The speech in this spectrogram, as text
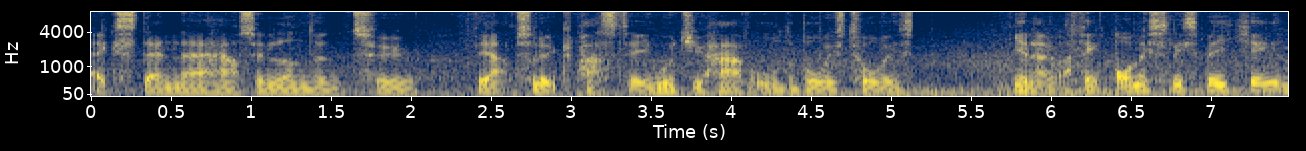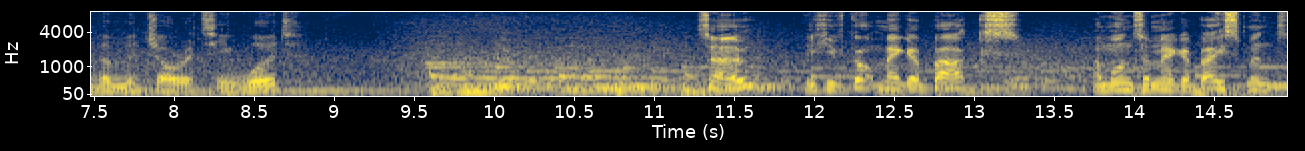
extend their house in London to the absolute capacity? Would you have all the boys' toys? You know, I think honestly speaking, the majority would. So, if you've got mega bucks and want a mega basement,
